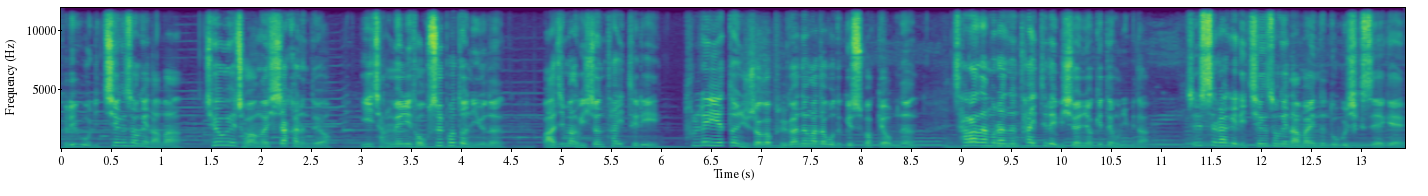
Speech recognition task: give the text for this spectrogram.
그리고 리치 행성에 남아 최후의 저항을 시작하는데요. 이 장면이 더욱 슬펐던 이유는 마지막 미션 타이틀이 플레이했던 유저가 불가능하다고 느낄 수밖에 없는 살아남으라는 타이틀의 미션이었기 때문입니다. 쓸쓸하게 리치 행성에 남아있는 노블식스에게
